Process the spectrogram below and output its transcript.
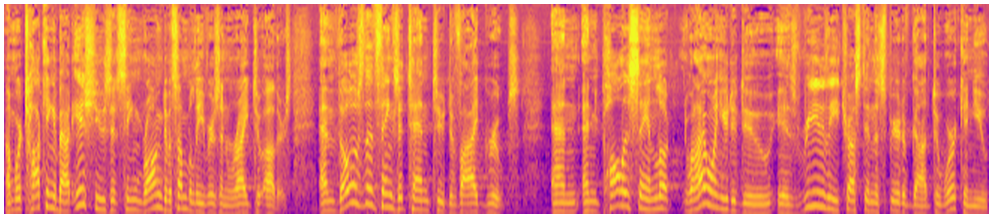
Um, we're talking about issues that seem wrong to some believers and right to others. And those are the things that tend to divide groups. And, and Paul is saying, look, what I want you to do is really trust in the Spirit of God to work in you,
